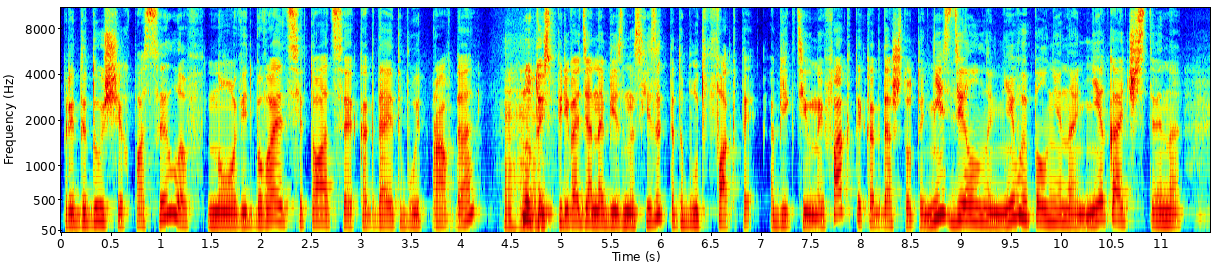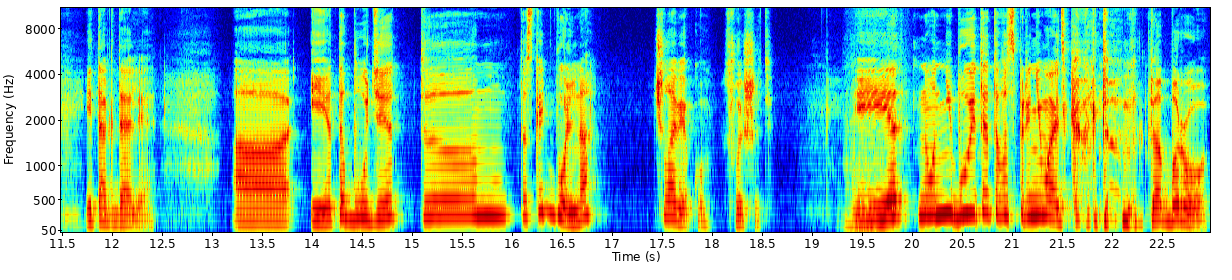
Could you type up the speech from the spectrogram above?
предыдущих посылов, но ведь бывает ситуация, когда это будет правда. Ну, то есть, переводя на бизнес-язык, это будут факты, объективные факты, когда что-то не сделано, не выполнено, некачественно и так далее. А, и это будет, эм, так сказать, больно человеку слышать. И это, ну, он не будет это воспринимать как добро.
